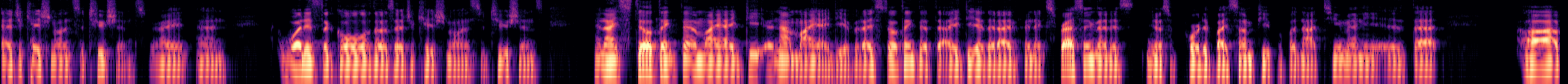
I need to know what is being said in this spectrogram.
educational institutions, right? And what is the goal of those educational institutions and i still think that my idea not my idea but i still think that the idea that i've been expressing that is you know supported by some people but not too many is that uh,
